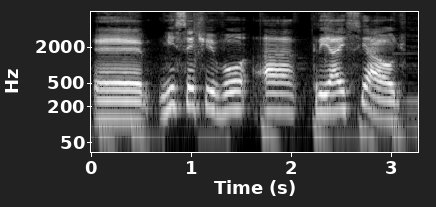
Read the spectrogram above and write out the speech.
é, me incentivou a criar esse áudio.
